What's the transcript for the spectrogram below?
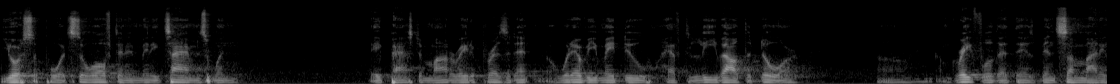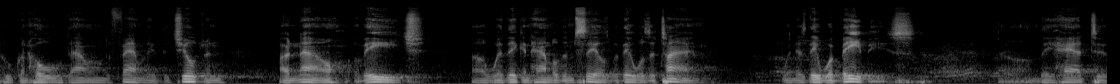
your support. So often and many times when a pastor, moderator, president, or whatever you may do have to leave out the door, uh, I'm grateful that there's been somebody who can hold down the family. The children are now of age uh, where they can handle themselves, but there was a time when, as they were babies, they had to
